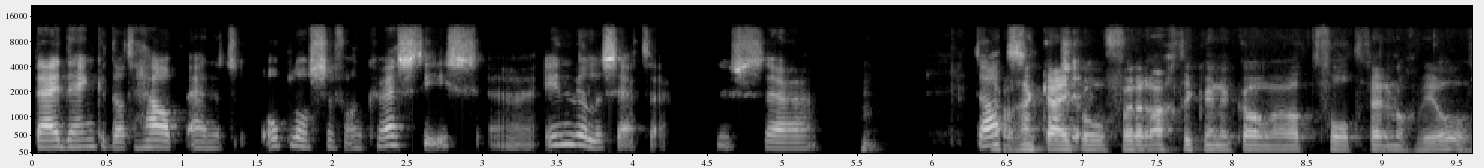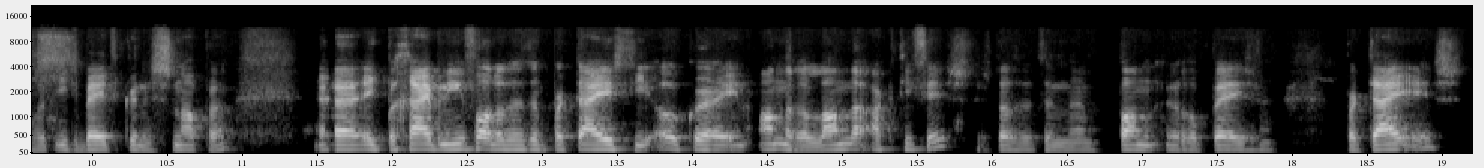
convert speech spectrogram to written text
wij denken dat helpt en het oplossen van kwesties in willen zetten. Dus hm. dat... we gaan kijken of we erachter kunnen komen wat Volt verder nog wil. Of we het iets beter kunnen snappen. Uh, ik begrijp in ieder geval dat het een partij is die ook uh, in andere landen actief is. Dus dat het een, een pan-Europese partij is.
